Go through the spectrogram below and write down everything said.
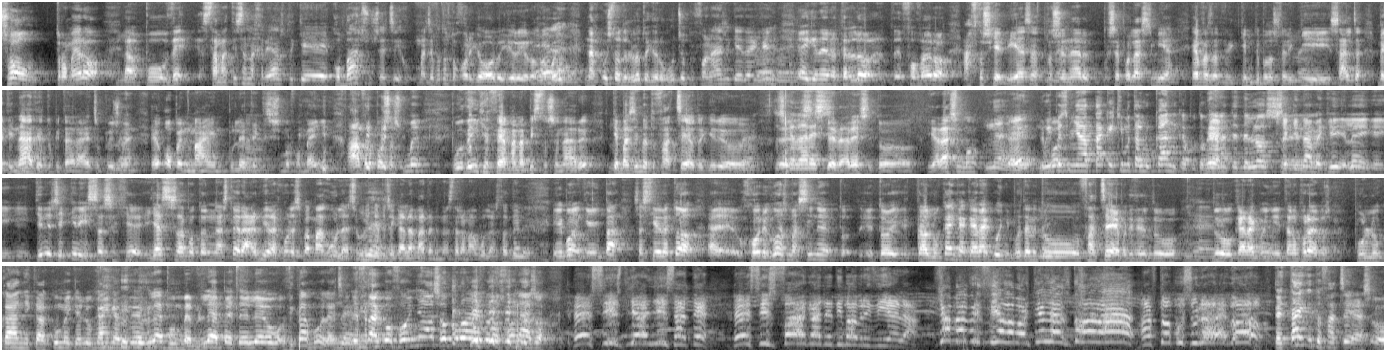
Σοου τρομερό. α, Που δεν σταματήσαν να χρειάζονται και κομπάσους. Μαζεύονταν το χωριό όλο γύρω γύρω να ακούσει τον τρελό τον Γεωργούτσο που φωνάζει και κάνει- έγινε ένα τρελό ε, φοβερό. Αυτοσχεδίαζα το σενάριο που σε πολλά σημεία έβαζα τη δική μου την ποδοσφαιρική σάλτσα με την άδεια του Πιταρά, έτσι, ο οποίος είναι ε, open mind που λέτε και συμμορφωμένοι. Άνθρωπος, ας πούμε, που δεν είχε θέμα να μπει στο σενάριο και μαζί με τον Φατσέα, τον κύριο το Σκεδαρέση. Σκεδαρέση, το Γεράσιμο. Ναι, ε, μου λοιπόν, είπες μια τάκα εκεί με τα λουκάνικα που το ναι. κάνατε εντελώς. Ξεκινάμε εκεί, λέει κυρίε και κύριοι, σας, χαι- γεια σας από τον Αστέρα Αντίρα Χούλα Παμαγούλα. Εγώ Ναι. έπαιζε καλαμάτα με τον Αστέρα Μαγούλας τότε. Λοιπόν και λοιπά, σας χαιρετώ. Ε, Χορηγός μας είναι το, το, τα Λουκάνικα Καραγκούνι που ήταν του Φατσέ, από τη θέση του, Ναι. του Καραγκούνι, ήταν ο πρόεδρος. Που Λουκάνικα ακούμε και Λουκάνικα δεν βλέπουμε. Βλέπετε, λέω, δικά μου όλα έτσι. Ναι. Είναι φραγκοφωνιάς ο πρόεδρος, φωνάζω. Εσείς διαλύσατε, εσείς φάγατε τη μαύρη διέλα. Ποια μαύρη θύελα, Μωρέ, τι λες τώρα! Αυτό που σου λέω εγώ. Πετάει και το Φατσέας ο,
